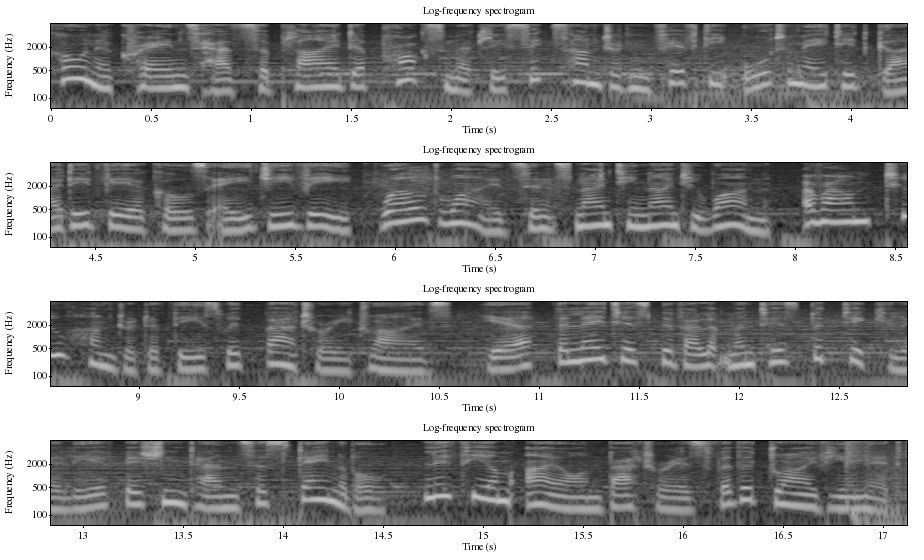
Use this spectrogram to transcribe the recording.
Konecranes has supplied approximately 650 automated guided vehicles AGV worldwide since 1991, around 200 of these with battery drives. Here, the latest development is particularly efficient and sustainable, lithium-ion batteries for the drive unit.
